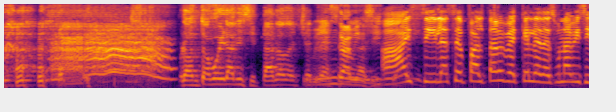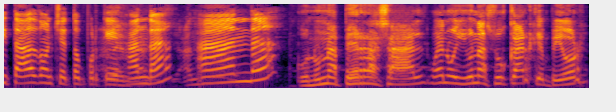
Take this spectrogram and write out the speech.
Pronto voy a ir a visitarlo, Don Cheto. Venga, visita. Ay, sí, le hace falta, bebé, que le des una visitada a Don Cheto, porque anda, anda. Con una perra sal, bueno, y un azúcar, que peor.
